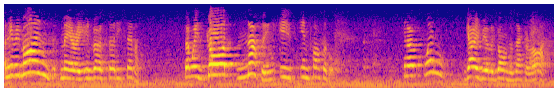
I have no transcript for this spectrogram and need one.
And he reminds Mary in verse 37 that with God nothing is impossible. You know, when Gabriel had gone to Zechariah,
